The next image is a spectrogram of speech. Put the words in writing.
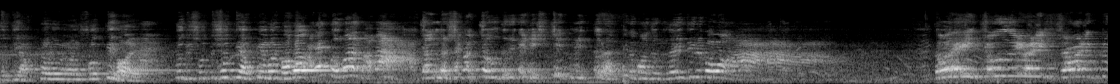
যদি আপনার অনুমান সত্যি হয় যদি সত্যি সত্যি আপনি আমার বাবা। আরে তোমার বাবা চন্দ্রশেখর চৌধুরীকে নিশ্চিত মৃত্যুর হাত থেকে বন্ধ করে দিলে বাবা। তোমার এই চৌধুরী বাড়ির সবার একটু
